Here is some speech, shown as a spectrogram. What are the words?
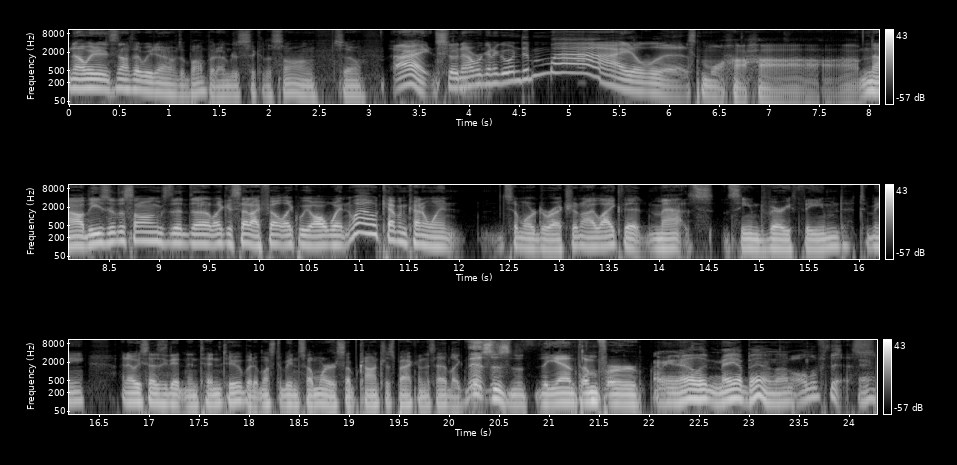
No, it's not that we don't have to bump it. I'm just sick of the song. So, all right. So now we're gonna go into my list. Mwahaha. Now these are the songs that, uh, like I said, I felt like we all went. Well, Kevin kind of went similar direction. I like that Matt seemed very themed to me. I know he says he didn't intend to, but it must have been somewhere subconscious back in his head. Like this is the, the anthem for I mean, hell, it may have been. I'm- all of this. Yeah.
